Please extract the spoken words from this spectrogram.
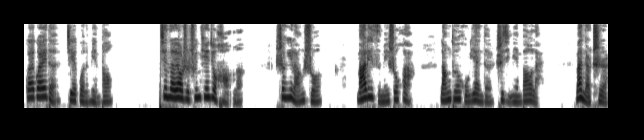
乖乖地接过了面包。现在要是春天就好了。生一郎说。麻里子没说话，狼吞虎咽地吃起面包来。慢点吃，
